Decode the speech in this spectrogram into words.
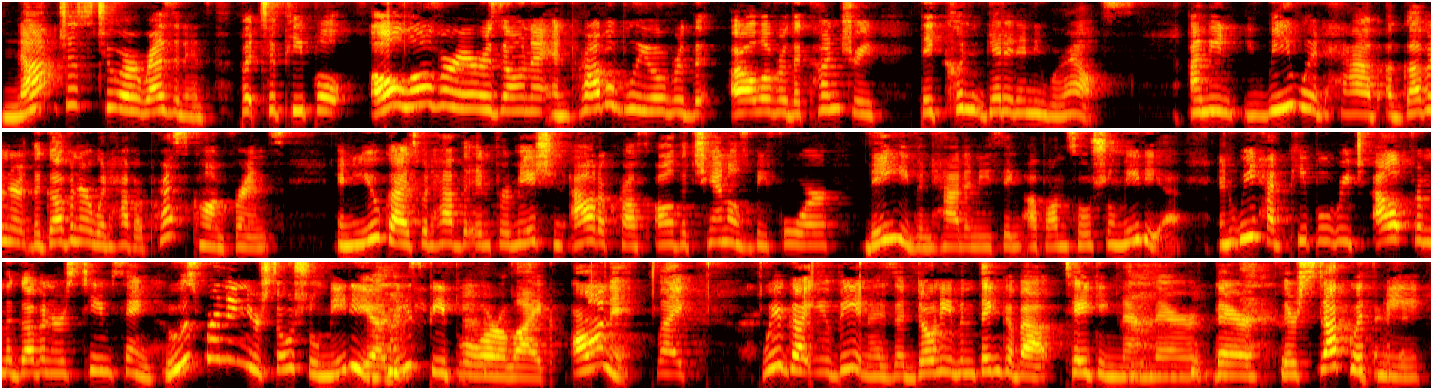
not just to our residents, but to people all over Arizona and probably over the, all over the country. They couldn't get it anywhere else. I mean, we would have a governor, the governor would have a press conference and you guys would have the information out across all the channels before they even had anything up on social media. And we had people reach out from the governor's team saying, who's running your social media? These people are like on it. Like, we've got you beaten. I said, don't even think about taking them. They're, they're, they're stuck with me.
